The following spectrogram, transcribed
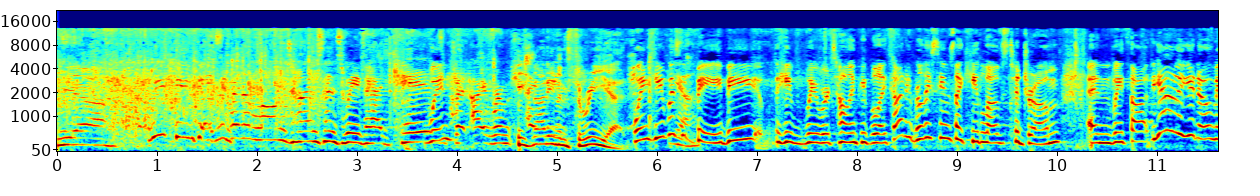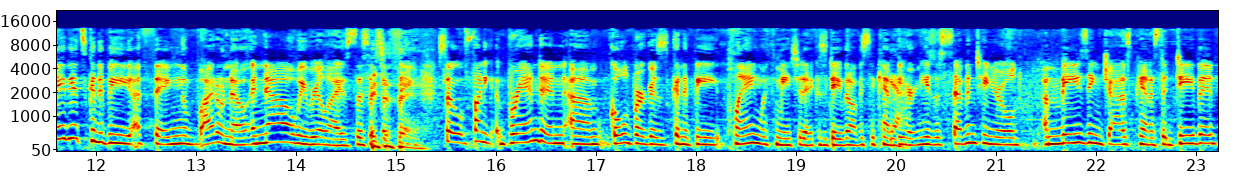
Yeah. We think it's been a long time since we've had kids, When- but I remember. He's not even three yet. When he was Yeah. a baby, he, we were telling people like, God, it really seems like he loves to drum, and we thought, yeah, you know, maybe it's going to be a thing. I don't know. And now we realize this is It's a thing. So funny. Brandon um, Goldberg is going to be playing with me today because David obviously can't be here, and he's a 17-year-old amazing jazz pianist that David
